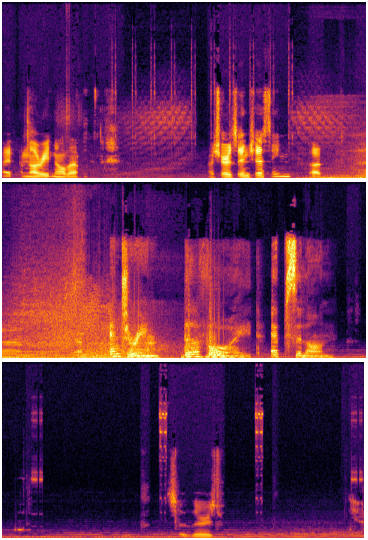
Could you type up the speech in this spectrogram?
Right, I'm not reading all that. I'm sure it's interesting, but um, yeah. Entering the void. Epsilon. There's. Yeah.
